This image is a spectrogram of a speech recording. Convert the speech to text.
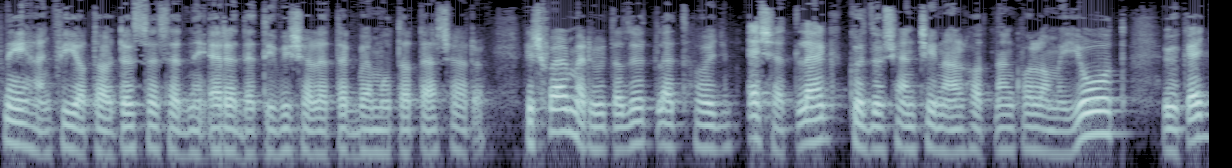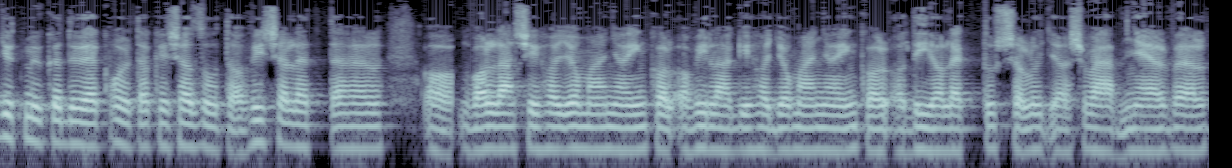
néhány fiatalt összeszedni eredeti viseletek bemutatására. És felmerült az ötlet, hogy esetleg közösen csinálhatnánk valami jót, ők együttműködőek voltak, és azóta a viselettel, a vallási hagyományainkkal, a világi hagyományainkkal, a dialektussal, ugye a sváb nyelvvel,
